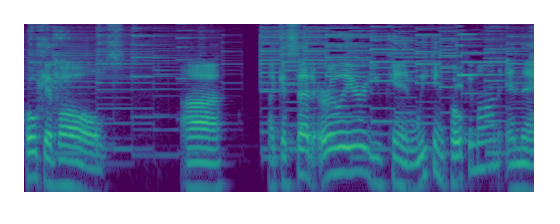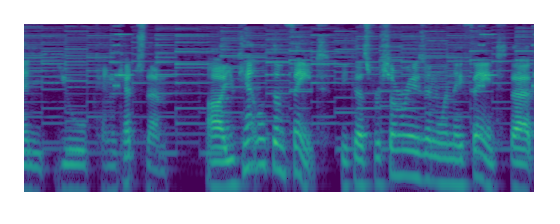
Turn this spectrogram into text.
Pokeballs. Uh, like I said earlier, you can weaken Pokemon, and then you can catch them. Uh, you can't let them faint, because for some reason when they faint, that,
